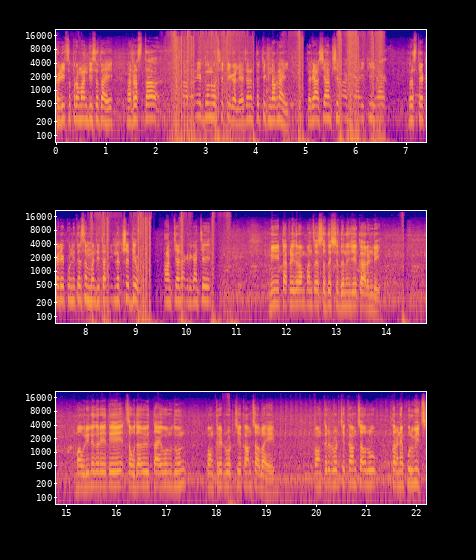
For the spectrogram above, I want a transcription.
खडीचं प्रमाण दिसत आहे. आणि रस्ता साधारण एक दोन वर्ष टिकाल याच्यानंतर टिकणार नाही. तरी अशी आमची मागणी आहे की ह्या रस्त्याकडे कुणीतरी संबंधितांनी लक्ष देऊन आमच्या नागरिकांचे मी टाकळी ग्रामपंचायत सदस्य धनंजय कारंडे. माऊलीनगर येथे चौदाव्या वित्त आयोगामधून कॉन्क्रीट रोडचे काम चालू आहे. कॉन्क्रीट रोडचे काम चालू करण्यापूर्वीच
